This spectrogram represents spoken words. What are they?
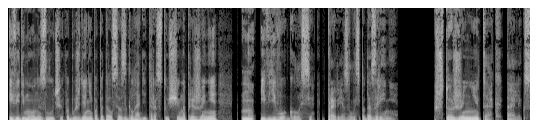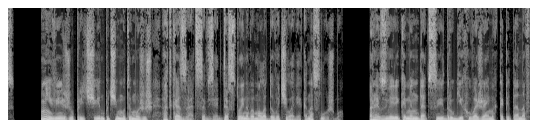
И, видимо, он из лучших побуждений попытался сгладить растущее напряжение, но и в его голосе прорезалось подозрение. «Что же не так, Алекс? Не вижу причин, почему ты можешь отказаться взять достойного молодого человека на службу. Разве рекомендации других уважаемых капитанов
